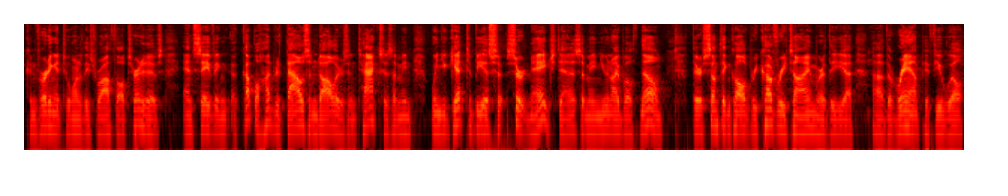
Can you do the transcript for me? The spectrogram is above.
converting it to one of these Roth alternatives and saving a couple hundred thousand dollars in taxes. I mean, when you get to be a certain age, Dennis, I mean, you and I both know there's something called recovery time or the uh, uh, the ramp, if you will.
